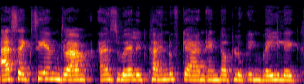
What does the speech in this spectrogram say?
as sexy and glam as well it kind of can end up looking very like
